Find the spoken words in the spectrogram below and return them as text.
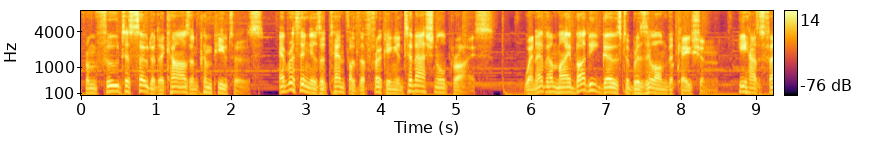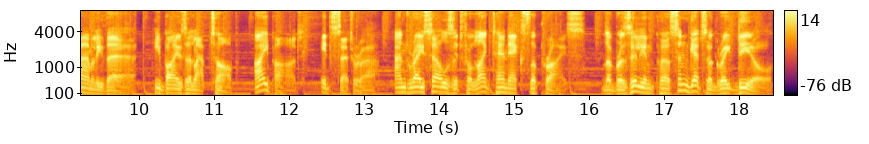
From food to soda to cars and computers. Everything is a tenth of the freaking international price. Whenever my buddy goes to Brazil on vacation, he has family there, he buys a laptop, iPod, etc. and resells it for like 10x the price. The Brazilian person gets a great deal,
